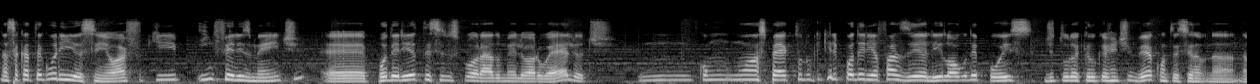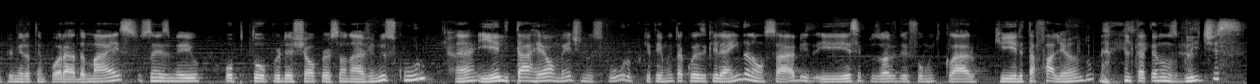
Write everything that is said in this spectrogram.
nessa categoria, assim. Eu acho que infelizmente é, poderia ter sido explorado melhor o Elliot como um aspecto do que, que, ele poderia fazer ali logo depois de tudo aquilo que a gente vê acontecer na, na primeira temporada. Mas o Sam Ismail optou por deixar o personagem no escuro, né? E ele tá realmente no escuro, porque tem muita coisa que ele ainda não sabe, e esse episódio deixou muito claro que ele tá falhando, ele tá tendo uns glitches.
